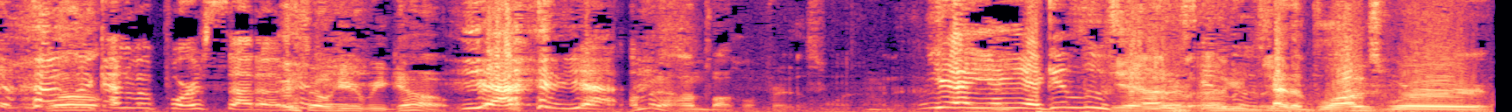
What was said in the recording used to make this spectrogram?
Sorry, like, That's Well- like kind of a poor setup. So here we go. Yeah, yeah. I'm gonna unbuckle for this one. Gonna... Yeah, yeah, yeah. Get loose, Yeah, get loose, get loose. Yeah, the vlogs were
